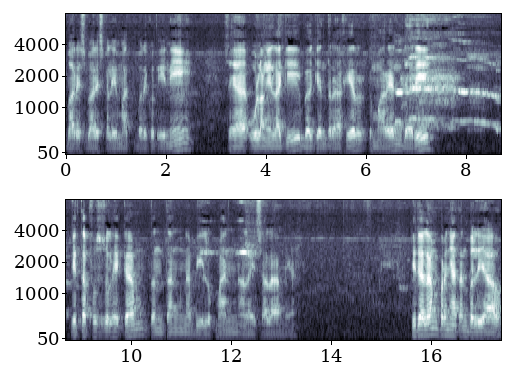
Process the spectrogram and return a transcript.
baris-baris kalimat berikut ini saya ulangi lagi bagian terakhir kemarin dari kitab Fususul Hikam tentang Nabi Luqman alaihissalam ya. Di dalam pernyataan beliau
